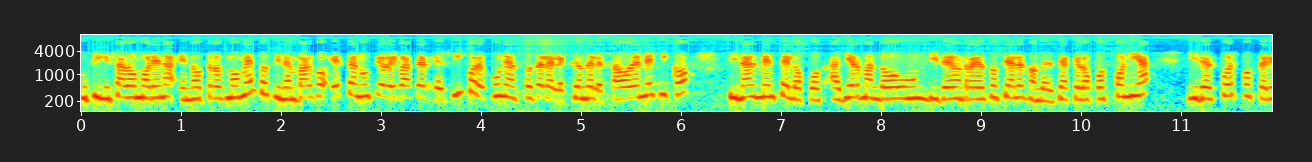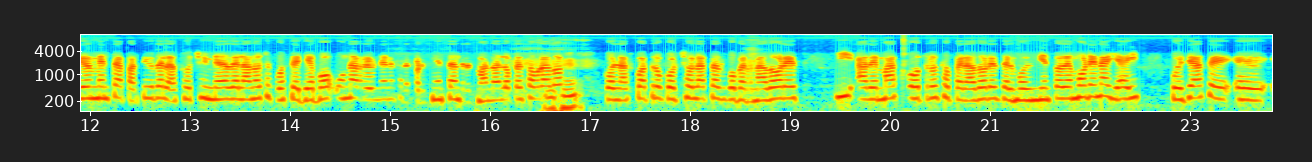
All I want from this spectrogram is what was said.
utilizado Morena en otros momentos. Sin embargo, este anuncio lo iba a hacer el 5 de junio después de la elección del Estado de México. Finalmente lo pos ayer mandó un video en redes sociales donde decía que lo posponía y después posteriormente a partir de las ocho y media de la noche pues se llevó una reunión entre el presidente Andrés Manuel López Obrador con las cuatro corcholatas gobernadores y además otros operadores del movimiento de Morena. Y ahí pues ya se eh,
